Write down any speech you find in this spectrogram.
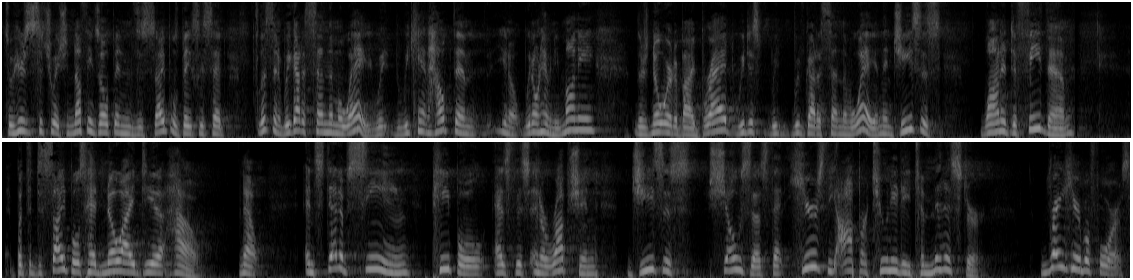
So here's the situation. Nothing's open. The disciples basically said, "Listen, we got to send them away. We we can't help them. You know, we don't have any money there's nowhere to buy bread. We just we, we've got to send them away. And then Jesus wanted to feed them, but the disciples had no idea how. Now, instead of seeing people as this interruption, Jesus shows us that here's the opportunity to minister right here before us.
